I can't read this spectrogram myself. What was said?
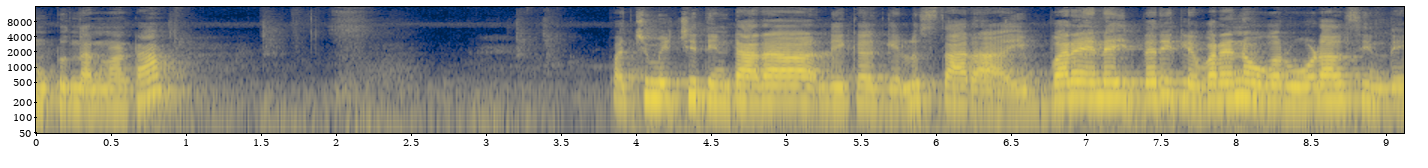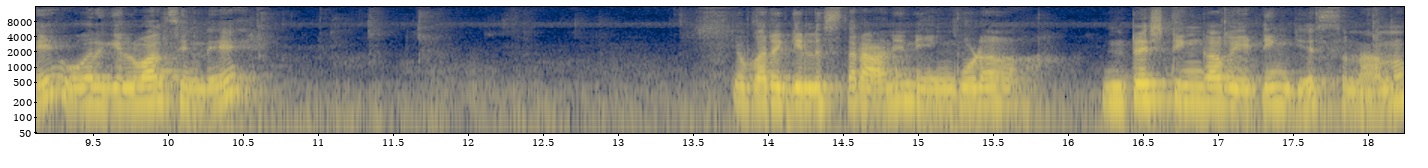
ఉంటుందన్నమాట. పచ్చిమిర్చి తింటారా లేక గెలుస్తారా? ఎవరైనా ఇద్దరు ఇట్లా ఎవరైనా ఒకరు ఓడాల్సిందే ఒకరు గెలవాల్సిందే. ఎవరు గెలుస్తారా అని నేను కూడా ఇంట్రెస్టింగ్గా వెయిటింగ్ చేస్తున్నాను.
